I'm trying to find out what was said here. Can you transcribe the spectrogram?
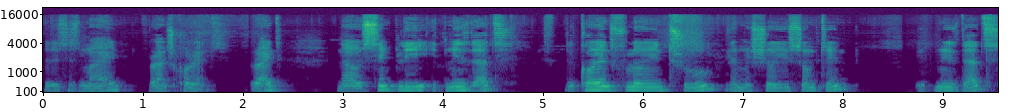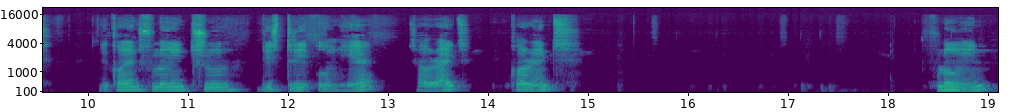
So this is my branch current right? Now simply it means that the current flowing through let me show you something. It means that the current flowing through this 3 ohm here so right current flowing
